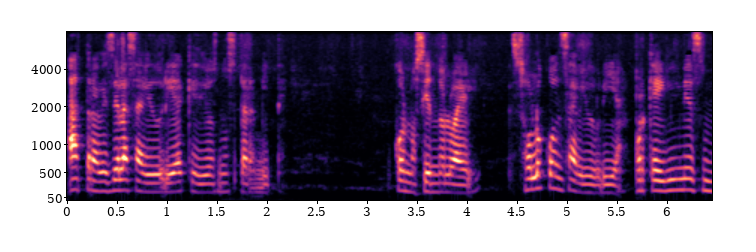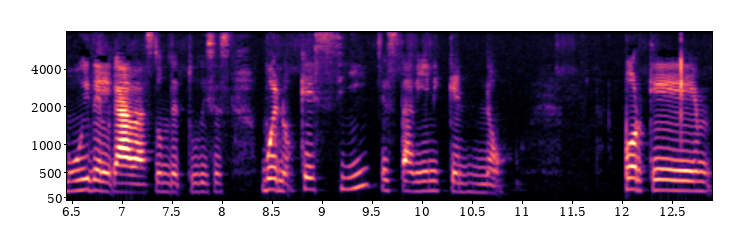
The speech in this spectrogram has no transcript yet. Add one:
a través de la sabiduría que Dios nos permite, conociéndolo a Él solo con sabiduría, porque hay líneas muy delgadas donde tú dices, bueno, que sí está bien y que no. Porque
